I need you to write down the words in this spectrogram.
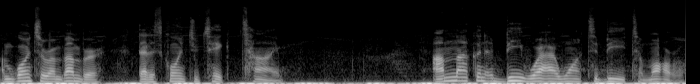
I'm going to remember that it's going to take time. I'm not going to be where I want to be tomorrow.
